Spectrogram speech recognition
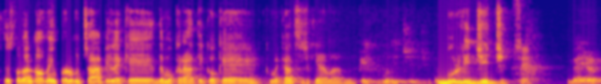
questo dal nome impronunciabile che è democratico, che come cazzo si chiama? Bully Bully Gigi. Sì. Mayor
